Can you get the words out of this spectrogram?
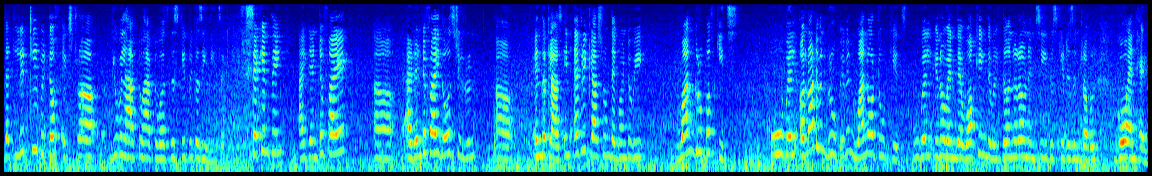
that little bit of extra you will have to have towards this kid because he needs it. Second thing identify uh, identify those children uh, in the class. In every classroom they're going to be one group of kids who will or not even group even one or two kids who will you know when they're walking they will turn around and see this kid is in trouble go and help.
